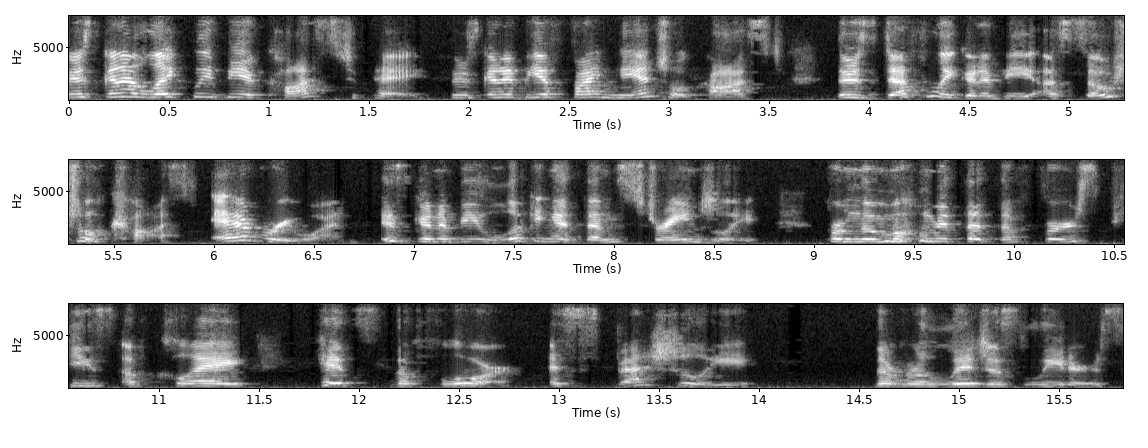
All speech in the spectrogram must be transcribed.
there's going to likely be a cost to pay. There's going to be a financial cost. There's definitely going to be a social cost. Everyone is going to be looking at them strangely from the moment that the first piece of clay hits the floor, especially the religious leaders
